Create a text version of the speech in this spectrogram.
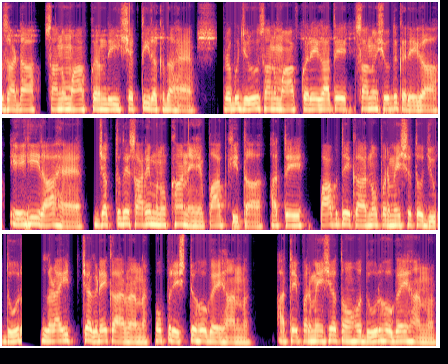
ਸਾਡਾ ਸਾਨੂੰ ਮਾਫ ਕਰਨ ਦੀ ਸ਼ਕਤੀ ਰੱਖਦਾ ਹੈ। ਪ੍ਰਭੂ ਜਰੂਰ ਸਾਨੂੰ ਮਾਫ ਕਰੇਗਾ ਤੇ ਸਾਨੂੰ ਸ਼ੁੱਧ ਕਰੇਗਾ। ਇਹੀ ਰਾਹ ਹੈ, ਜਗਤ ਦੇ ਸਾਰੇ ਮਨੁੱਖਾਂ ਨੇ ਪਾਪ ਕੀਤਾ ਅਤੇ ਪਾਪ ਦੇ ਕਾਰਨੋਂ ਪਰਮੇਸ਼ਰ ਤੋਂ ਦੂਰ ਲੜਾਈ ਝਗੜੇ ਕਾਰਨ ਉਹ ਭ੍ਰਿਸ਼ਟ ਹੋ ਗਏ ਹਨ ਅਤੇ ਪਰਮੇਸ਼ਰ ਤੋਂ ਉਹ ਦੂਰ ਹੋ ਗਏ ਹਨ।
